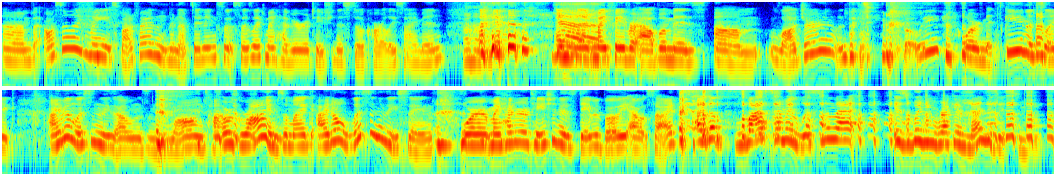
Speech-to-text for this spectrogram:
Um, but also like my Spotify hasn't been updating, so it says like my heavy rotation is still Carly Simon, Uh-huh. and Yeah. like, my favorite album is um Lodger by David Bowie or Mitski, and it's like I haven't listened to these albums in a long time. Or Grimes, I'm like I don't listen to these things. Or my heavy rotation is David Bowie Outside. I the last time I listened to that is when you recommended it to me.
